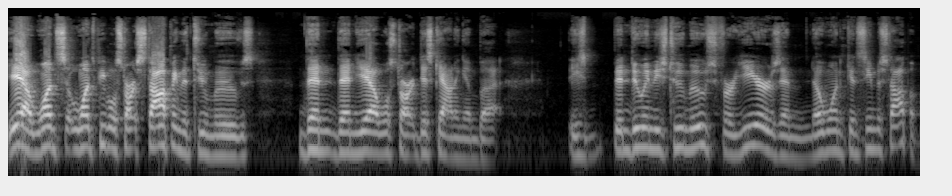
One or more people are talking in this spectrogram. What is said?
yeah, once once people start stopping the two moves, then then yeah, we'll start discounting him. But he's been doing these two moves for years, and no one can seem to stop him.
